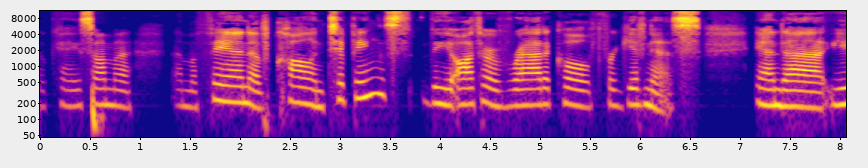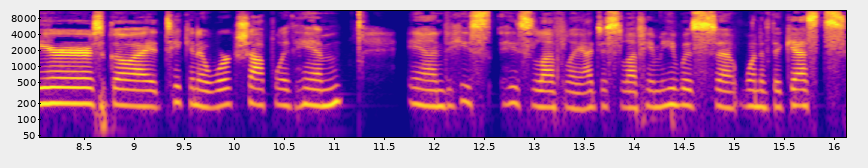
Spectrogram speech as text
Okay. So I'm a, I'm a fan of Colin Tippings, the author of Radical Forgiveness. And, uh, years ago I had taken a workshop with him and he's he's lovely. I just love him. He was uh, one of the guests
